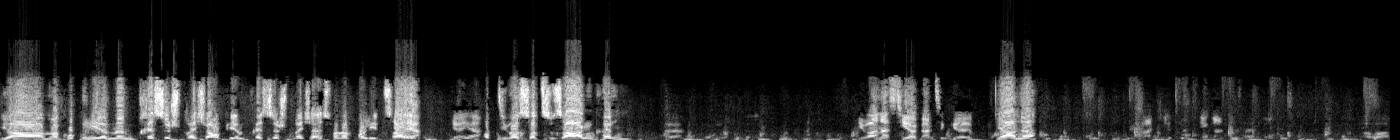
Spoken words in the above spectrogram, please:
Ja, mal gucken hier mit dem Pressesprecher, ob hier ein Pressesprecher ist von der Polizei, Ja, ja. ob die was dazu sagen können. Die waren das hier, ganz in Gelb. Ja, ne? Die waren hier drüben die ganze Zeit rum. Aber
